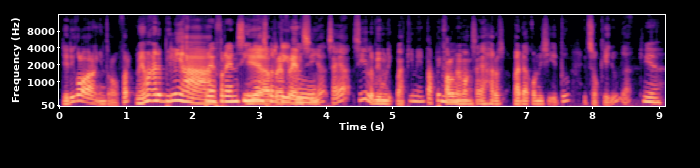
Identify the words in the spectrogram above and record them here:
Jadi kalau orang introvert memang ada pilihan. preferensinya Iya, seperti preferensinya saya sih lebih menikmati nih, tapi kalau Hmm. memang saya harus pada kondisi itu, it's okay juga. itu. Iya,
